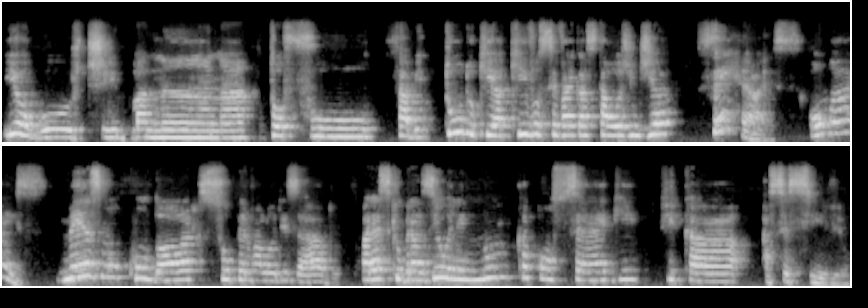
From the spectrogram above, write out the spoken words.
iogurte, banana, tofu, sabe? Tudo que aqui você vai gastar hoje em dia 100 reais ou mais, mesmo com dólar super valorizado. Parece que o Brasil ele nunca consegue ficar acessível.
